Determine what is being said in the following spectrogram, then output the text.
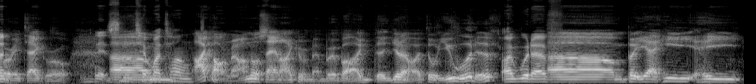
on the- integral. It's on the tip of my Um, tongue. I can't remember. I'm not saying I can remember it, but I, you know, I thought you would have. I would have. Um, but yeah, he he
